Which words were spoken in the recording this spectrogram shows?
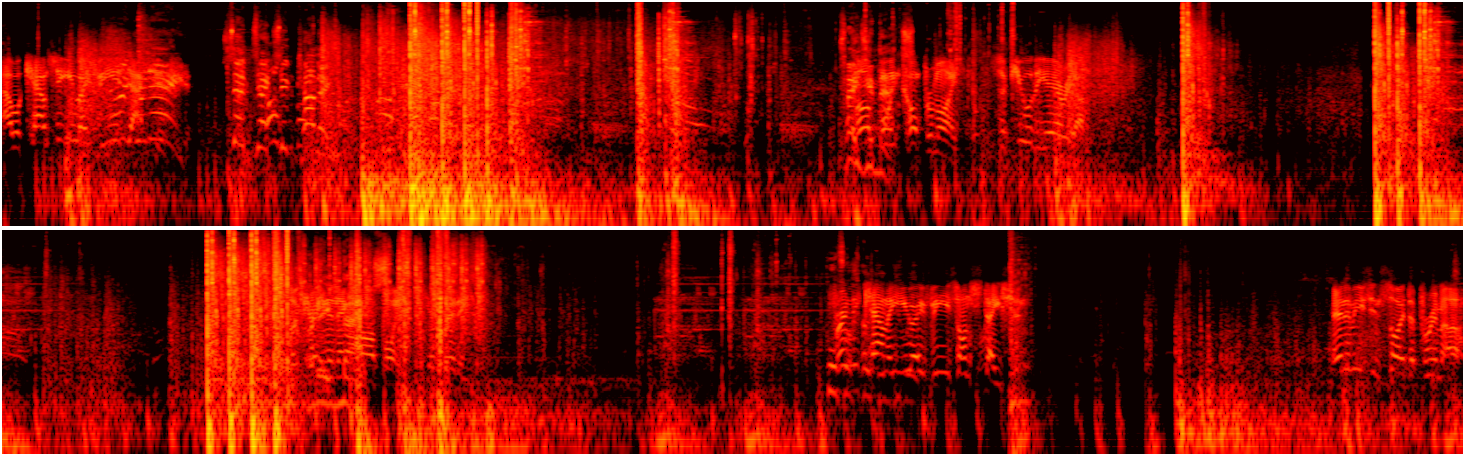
Our counter UAV is active. Semtex incoming. Changing Hardpoint compromised. Secure the area. Locating the next mags. hardpoint. Get ready. Friendly counter UAV is on station. Enemies inside the perimeter.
